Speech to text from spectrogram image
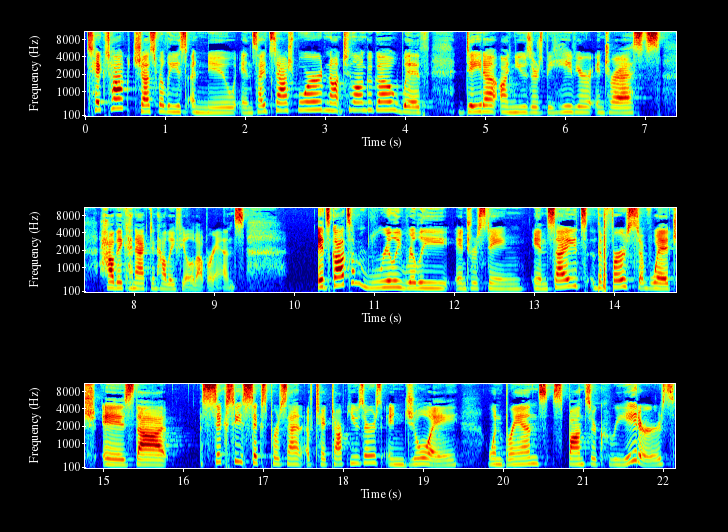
TikTok just released a new insights dashboard not too long ago with data on users' behavior, interests, how they connect, and how they feel about brands. It's got some really, really interesting insights. The first of which is that 66% of TikTok users enjoy when brands sponsor creators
